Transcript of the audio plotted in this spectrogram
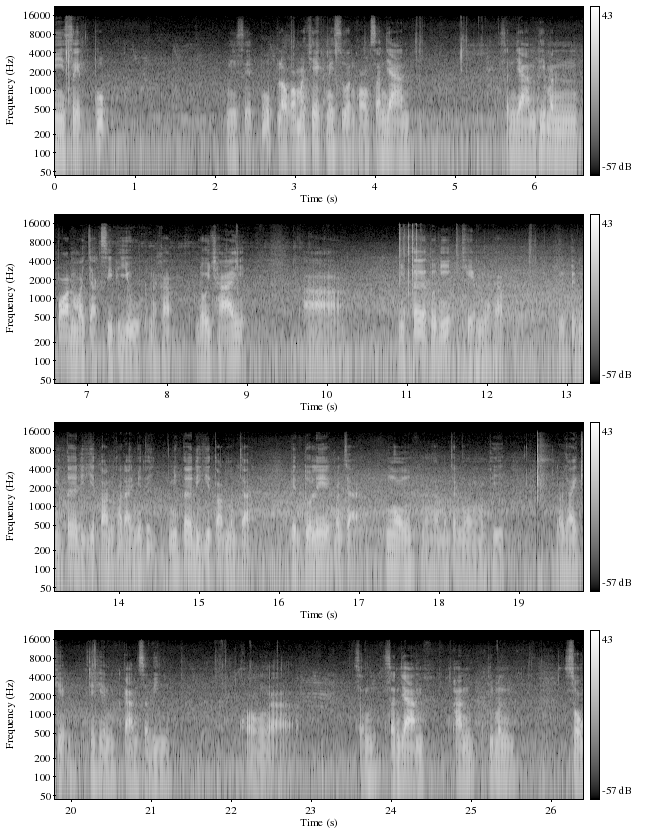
มีเสร็จปุ๊บ มีเสร็จปุ๊บ เราก็มาเช็คในส่วนของสัญญาณ สัญญาณที่มันป้อนมาจาก CPU นะครับ โดยใช้มิเตอร์ตัวนี้เข็มนะครับ หรือเป็นมิเตอร์ดิจิตอลก็ได้มิเตอร์ดิจิตอลมันจะเป็นตัวเลขมันจะงงนะครับ มันจะงงบางที เราใช้เข็มจะเห็นการสวิงของอสสัญญาณพันธุ์ที่มันส่ง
